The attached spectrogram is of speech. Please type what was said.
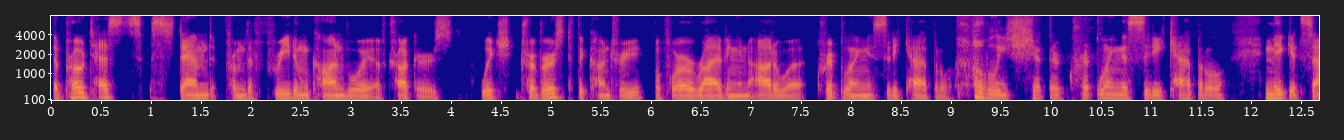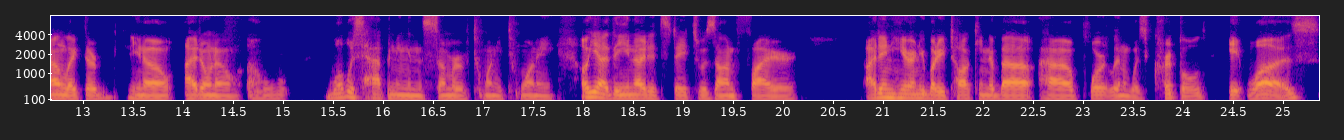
The protests stemmed from the Freedom Convoy of truckers, which traversed the country before arriving in Ottawa, crippling the city capital. Holy shit, they're crippling the city capital. Make it sound like they're, you know, I don't know. Oh, what was happening in the summer of 2020? Oh, yeah, the United States was on fire. I didn't hear anybody talking about how Portland was crippled. It was.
